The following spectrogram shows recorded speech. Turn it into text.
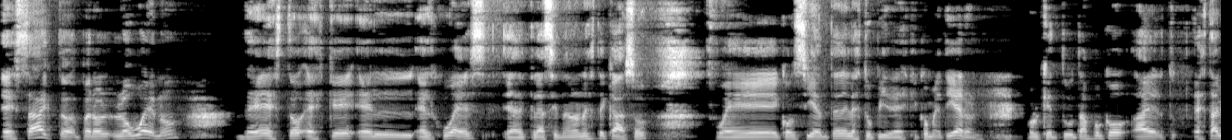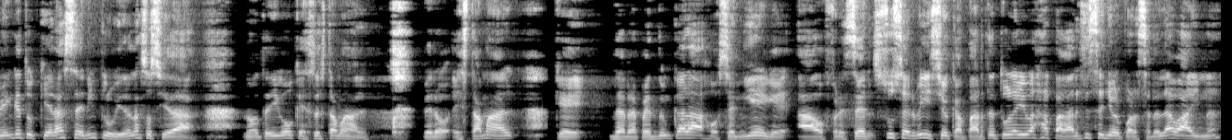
Exacto, pero lo bueno de esto es que el, el juez al que le asignaron este caso fue consciente de la estupidez que cometieron. Porque tú tampoco, a ver, tú- está bien que tú quieras ser incluido en la sociedad. No te digo que eso está mal, pero está mal que de repente un carajo se niegue a ofrecer su servicio, que aparte tú le ibas a pagar a ese señor por hacerle la vaina,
